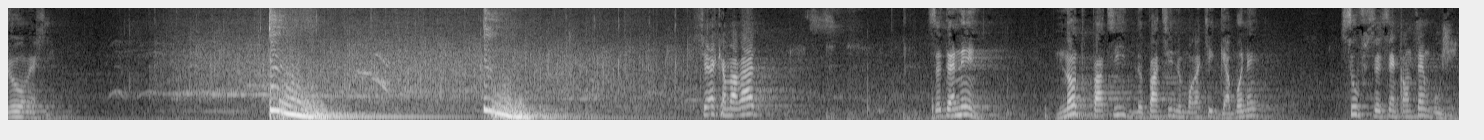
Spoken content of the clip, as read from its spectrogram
Je vous remercie. Chers camarades, cette année, notre parti, le Parti démocratique gabonais, souffle ses 55 bougies.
